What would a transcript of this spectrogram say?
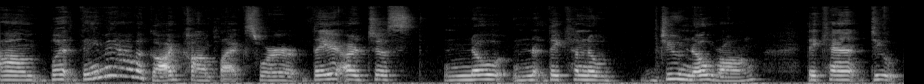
um, but they may have a God complex where they are just no, no they can no, do no wrong. They can't do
